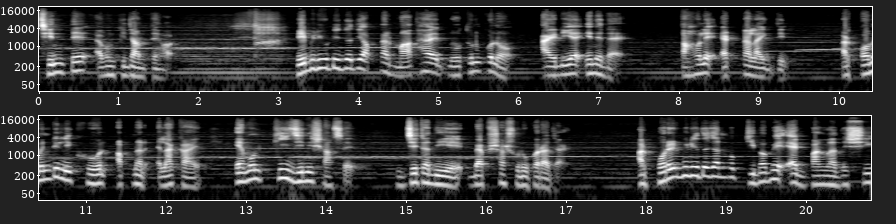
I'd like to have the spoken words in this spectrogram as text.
চিনতে এবং কি জানতে হয়। এই ভিডিওটি যদি আপনার মাথায় নতুন কোনো আইডিয়া এনে দেয়, তাহলে একটা লাইক দিন। আর কমেন্টে লিখুন আপনার এলাকায় এমন কি জিনিস আছে যেটা দিয়ে ব্যবসা শুরু করা যায়। আর পরের ভিডিওতে জানব কীভাবে এক বাংলাদেশি,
